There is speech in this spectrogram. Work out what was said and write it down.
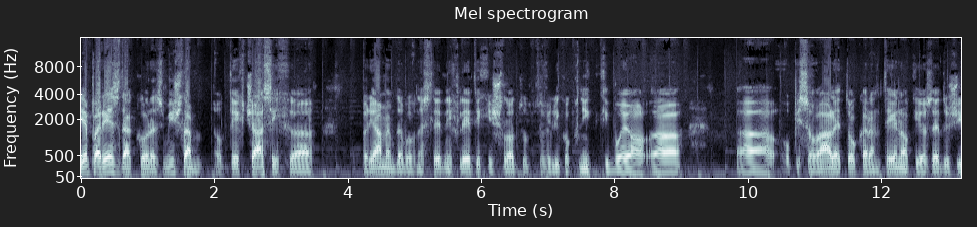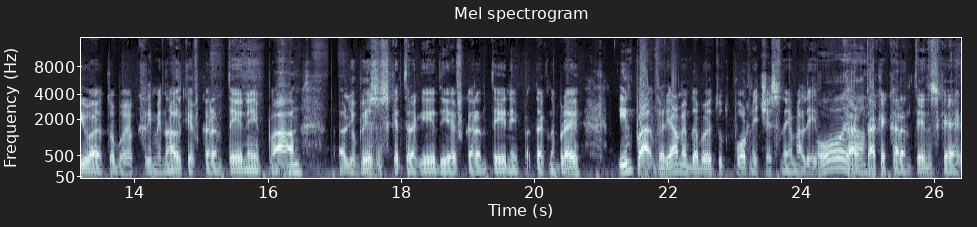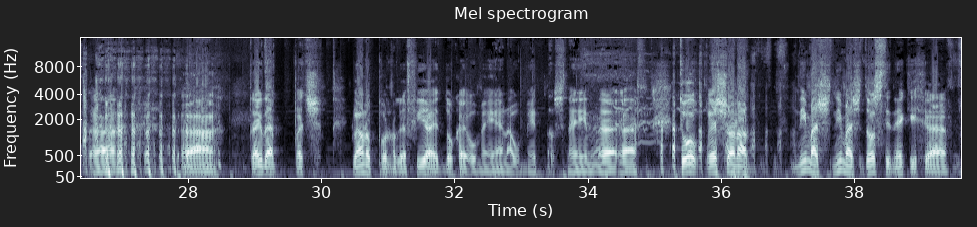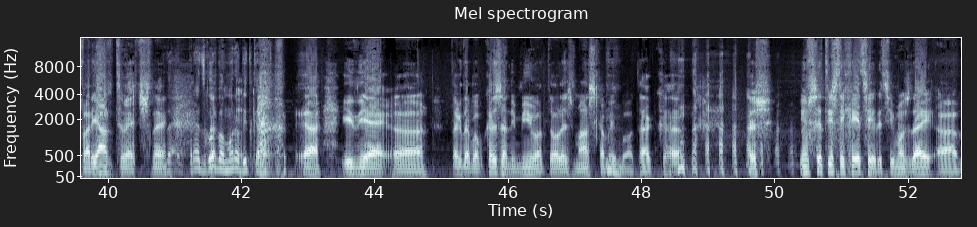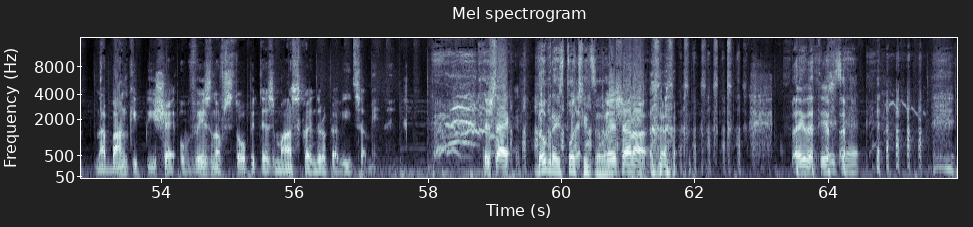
Je pa res, da ko razmišljam o teh časih, uh, verjamem, da bo v naslednjih letih išlo tudi veliko knjig, ki bojo uh, uh, opisovali to karanteno, ki jo zdaj doživljajo. To bojo kriminalke v karanteni, pa mm. ljubezenske tragedije v karanteni, in tako naprej. In pa verjamem, da bodo tudi porniče snemali, oh, kar, ja. take karantenske. Uh, uh, tako da pač glavna pornografija je dokaj omejena umetnost. Ne, in, uh, tu veš, ono, nimaš, nimaš dosti nekih uh, variant več. Ne. Predzgodba mora biti kratka. ja, in je. Uh, Tako da bo kar zanimivo, tole z maskami. Bo, tak, uh, veš, in vse tisti heci, recimo zdaj uh, na banki piše, obvezno vstopite z masko in rokavicami. Veš, taj, Dobre istočnice. Veš, ano,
